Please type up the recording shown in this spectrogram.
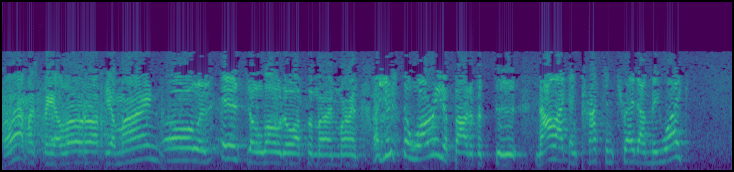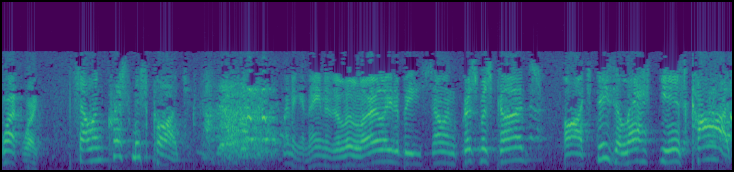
Well, that must be a load off your mind. Oh, it is a load off of my mind. I used to worry about it, but uh, now I can concentrate on me work. What work? Selling Christmas cards. Finnegan, ain't it a little early to be selling Christmas cards? Oh, it's, these are last year's cards.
